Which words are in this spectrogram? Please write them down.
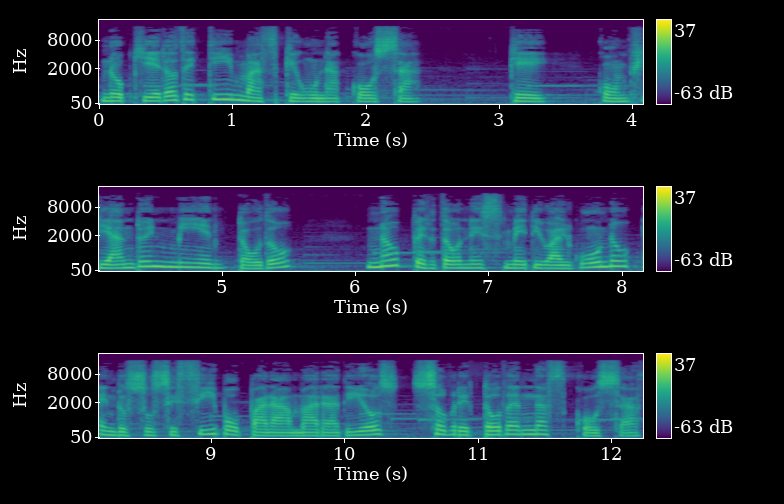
no quiero de ti más que una cosa, que, confiando en mí en todo, no perdones medio alguno en lo sucesivo para amar a Dios sobre todas las cosas.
